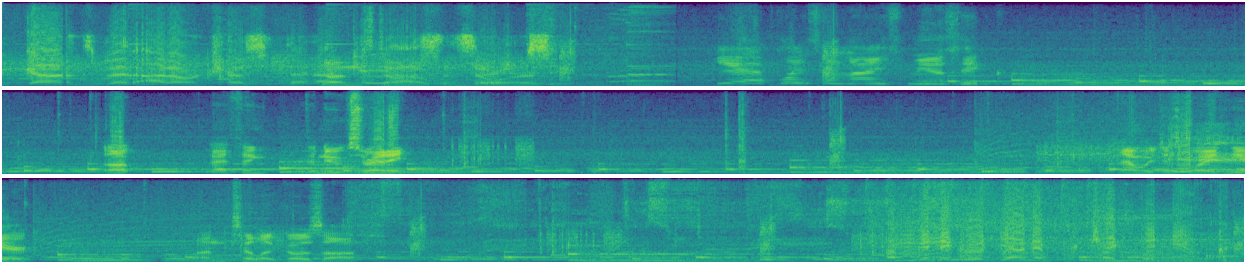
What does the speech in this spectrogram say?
Got guns, but I don't trust that they're not Guns don't open doors. Yeah, play some nice music. Up, I think the nuke's ready. Now we just wait here until it goes off. I'm gonna go down and protect the nuke.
